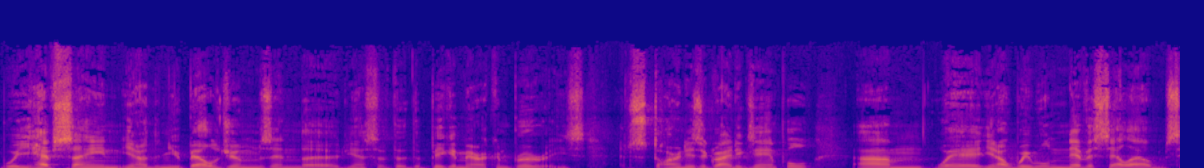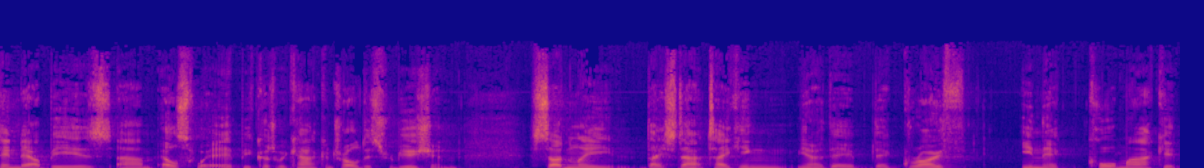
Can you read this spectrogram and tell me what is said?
we have seen you know the New Belgiums and the you know sort of the, the big American breweries. Stone is a great example um, where you know we will never sell our send our beers um, elsewhere because we can't control distribution. Suddenly they start taking you know their their growth in their core market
